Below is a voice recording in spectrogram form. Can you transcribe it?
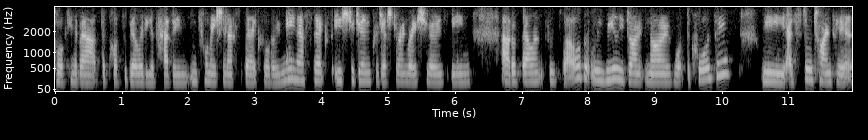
talking about the possibility of having inflammation aspects, or the autoimmune aspects, estrogen, progesterone ratios being out of balance as well, but we really don't know what the cause is. We are still trying to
